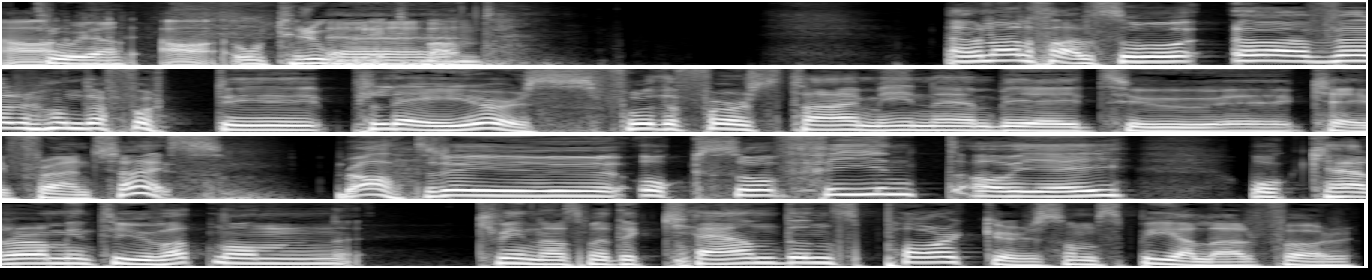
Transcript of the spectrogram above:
Ja, Tror jag. Ja, otroligt Eh, band. Men i alla fall, så över 140 players for the first time in NBA 2K franchise. Bra. Så det är ju också fint av EA. Och här har de intervjuat någon kvinna som heter Candence Parker som spelar för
